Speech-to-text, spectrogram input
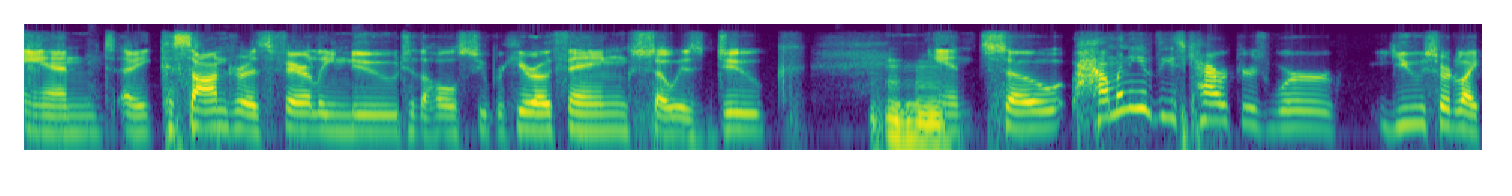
And I mean, Cassandra is fairly new to the whole superhero thing. So is Duke. Mm-hmm. And so, how many of these characters were you sort of like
